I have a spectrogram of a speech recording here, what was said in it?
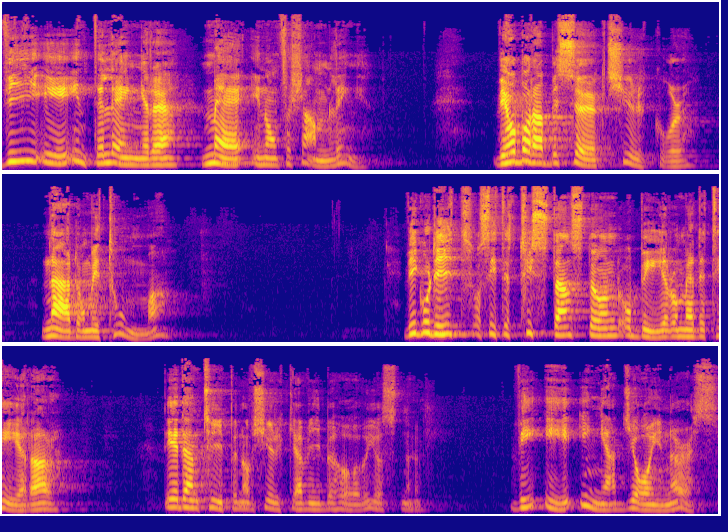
vi är inte längre med i någon församling. Vi har bara besökt kyrkor när de är tomma. Vi går dit och sitter tysta en stund och ber och mediterar. Det är den typen av kyrka vi behöver just nu. Vi är inga joiners.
